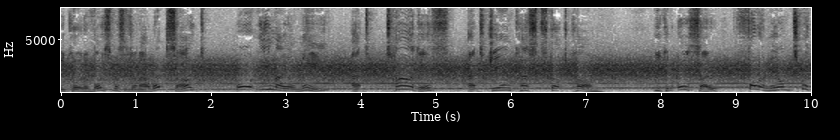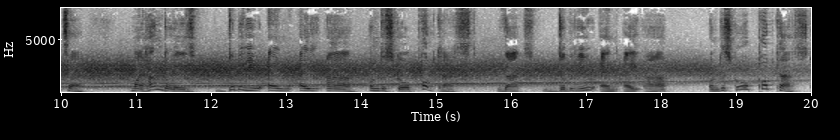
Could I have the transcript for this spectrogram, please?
Record a voice message on our website or email me at tardis at gncasts.com. You can also follow me on Twitter. My handle is WNAR underscore podcast. That's WNAR underscore podcast.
